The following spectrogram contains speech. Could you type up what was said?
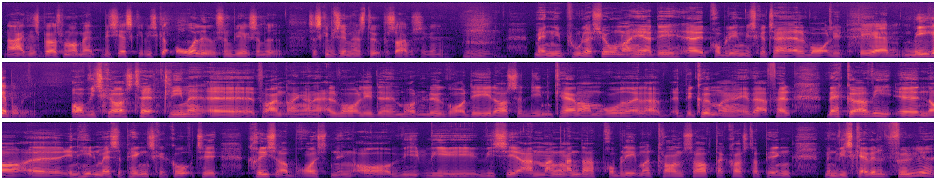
Nej, det er et spørgsmål om, at hvis jeg skal, vi skal overleve som virksomhed, så skal vi simpelthen styr på cybersikkerhed. Mm. Manipulationer her, det er et problem, vi skal tage alvorligt. Det er et mega problem. Og vi skal også tage klimaforandringerne alvorligt, øh, Morten Løkkegaard. Det er et også af dine kerneområder, eller øh, bekymringer i hvert fald. Hvad gør vi, øh, når en hel masse penge skal gå til krigsoprustning, og vi, vi, vi ser mange andre problemer tårnes op, der koster penge. Men vi skal vel følge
